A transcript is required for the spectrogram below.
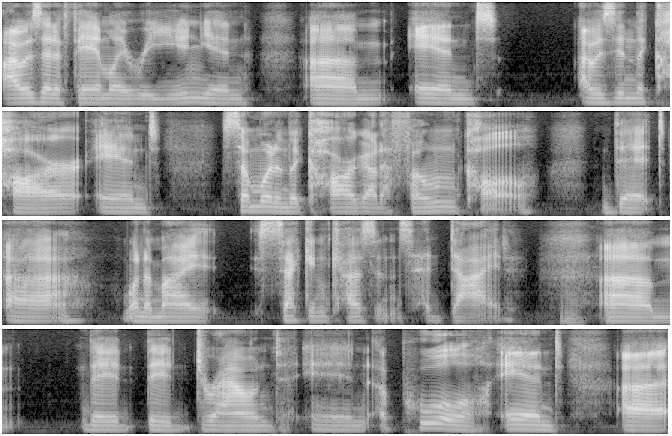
I was at a family reunion um, and I was in the car, and someone in the car got a phone call that uh, one of my second cousins had died. Um, they they drowned in a pool, and uh,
